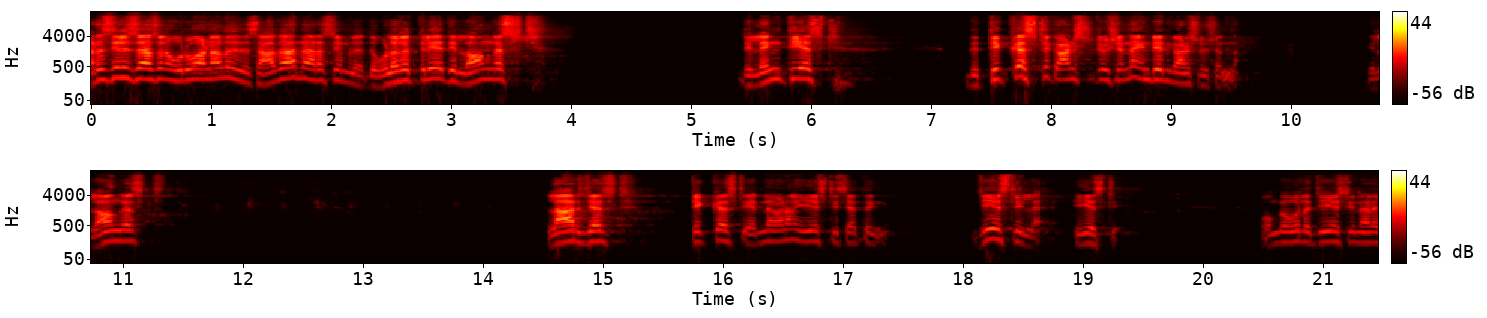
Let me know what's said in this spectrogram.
அரசியல் சாசனம் உருவானாலும் இது சாதாரண அரசியல் இல்லை. இந்த உலகத்திலே the longest the lengthiest the thickest constitution Indian constitution தான். தி லாங்கஸ்ட் லார்ஜஸ்ட் திக்கஸ்ட் என்ன வேணாலும் இஎஸ்டி சேர்த்துங்க. ஜிஎஸ்டி இல்லை இஎஸ்டி உங்க ஊர்ல ஜிஎஸ்டினாலே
